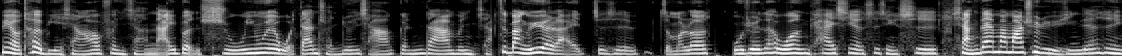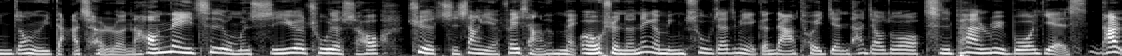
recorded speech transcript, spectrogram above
没有特别想要分享哪一本书，因为我单纯就是想要跟大家分享这半个月来就是怎么了。我觉得我很开心的事情是，想带妈妈去旅行这件事情终于达成了。然后那一次我们十一月初的时候去的池上也非常的美。而我选的那个民宿在这边也跟大家推荐，它叫做池畔绿波 Yes，它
